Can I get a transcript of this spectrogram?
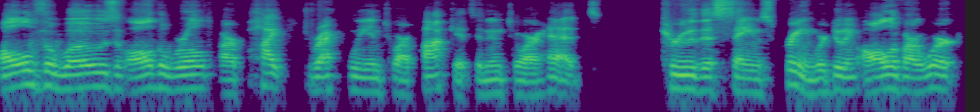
all of the woes of all the world are piped directly into our pockets and into our heads through this same screen. We're doing all of our work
